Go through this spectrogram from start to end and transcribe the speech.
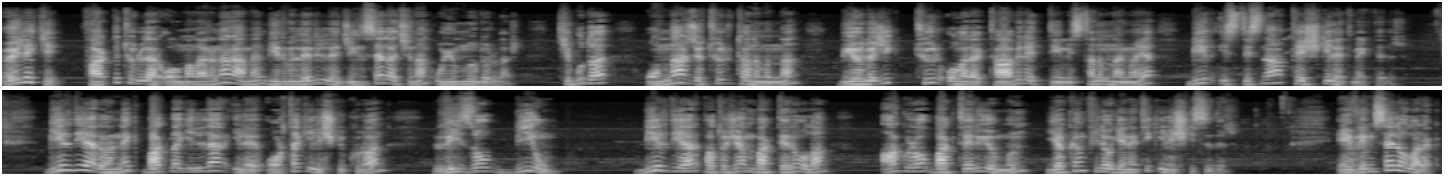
Öyle ki farklı türler olmalarına rağmen birbirleriyle cinsel açıdan uyumludurlar. Ki bu da onlarca tür tanımından biyolojik tür olarak tabir ettiğimiz tanımlamaya bir istisna teşkil etmektedir. Bir diğer örnek baklagiller ile ortak ilişki kuran Rhizobium, bir diğer patojen bakteri olan Agrobacterium'un yakın filogenetik ilişkisidir. Evrimsel olarak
